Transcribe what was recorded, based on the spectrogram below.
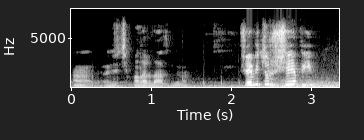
Ha, önce çıkmaları lazım değil mi? Şöyle bir tur şey yapayım.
